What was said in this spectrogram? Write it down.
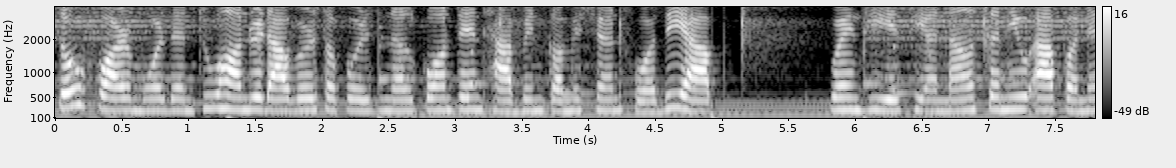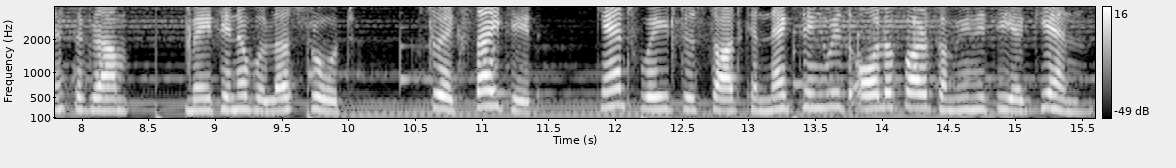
So far, more than 200 hours of original content have been commissioned for the app. When GAC announced the new app on Instagram, Matenopoulos wrote, so excited. Can't wait to start connecting with all of our community again.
